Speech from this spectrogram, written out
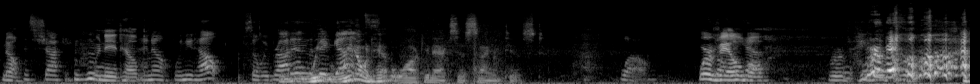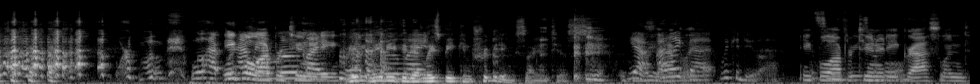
No. It's shocking. We need help. I know. We need help. So we brought in the we, big guns. we don't have a walk in access scientist. Well, We're we available. have- We're we're available. we're, mo- we'll have Equal opportunity. Maybe, maybe you could at least be contributing scientists. Yeah, I like that. We could do that. Equal seems opportunity reasonable. grassland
